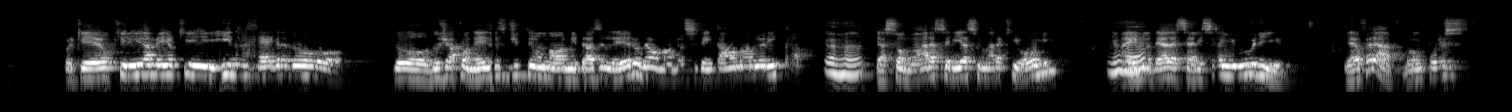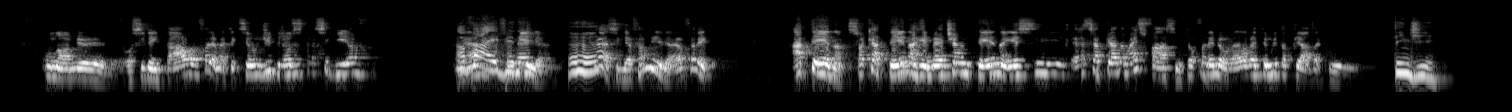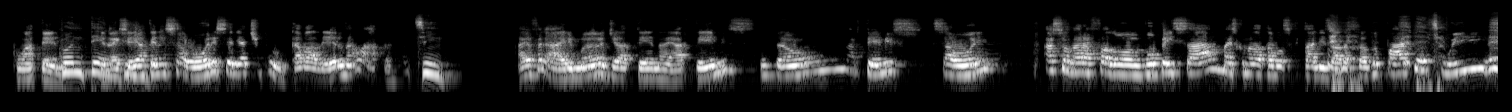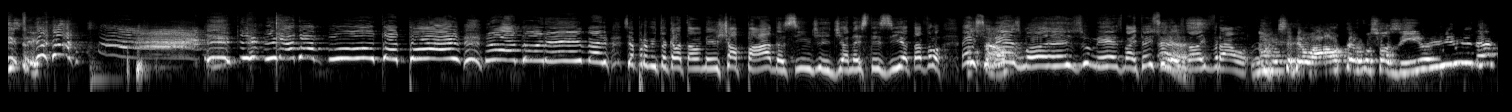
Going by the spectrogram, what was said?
Porque eu queria meio que ir na regra do, do, dos japoneses de ter um nome brasileiro, né? Um nome ocidental um nome oriental. Aham, Que a Sonara seria a Sonara Kiyomi, a aham. irmã dela é Sally Sayuri. E aí eu falei, ah, vamos pôr um nome ocidental. Eu falei, mas tem que ser um de deuses para seguir a, A vibe, né? família. aham. É, seguir a família. Aí eu falei, Atena. Só que Atena remete à antena e esse, essa é a piada mais fácil. Então eu falei, meu, ela vai ter muita piada com, Entendi. com Atena. Com E antena. daí seria. Atena Saori, seria tipo um cavaleiro na lata. Sim. Aí eu falei, ah, a irmã de Atena é Artemis, então Artemis Saori. A Sonara falou, vou pensar, mas como ela estava hospitalizada por causa do parto, eu fui e registrei. Que filha da puta, Thor! Eu adorei, velho! Você aproveitou que ela tava meio chapada, assim, de, de anestesia, tá? Falou, é isso Total. mesmo? É isso mesmo. Ah, então é isso é, mesmo. Ela vral. Não recebeu alta, eu vou sozinho e, né?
